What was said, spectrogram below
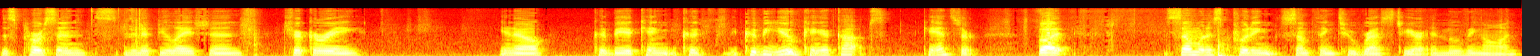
This person's manipulation, trickery, you know, could be a king, could, it could be you, king of cups, cancer. But someone is putting something to rest here and moving on.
